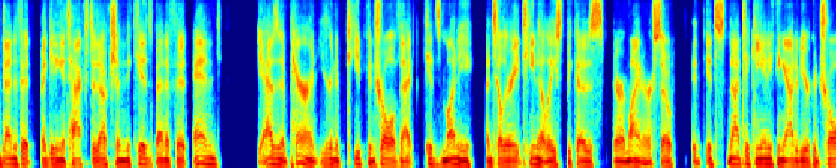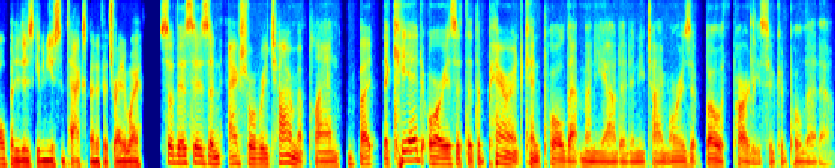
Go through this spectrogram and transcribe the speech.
benefit by getting a tax deduction. The kids benefit, and as a parent, you're going to keep control of that kid's money until they're 18 at least because they're a minor. So it, it's not taking anything out of your control, but it is giving you some tax benefits right away. So this is an actual retirement plan, but the kid, or is it that the parent can pull that money out at any time, or is it both parties who can pull that out?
